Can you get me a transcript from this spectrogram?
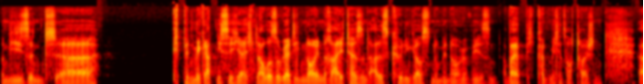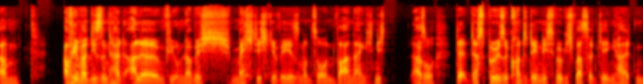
und die sind, äh, ich bin mir gerade nicht sicher. Ich glaube sogar, die neuen Reiter sind alles Könige aus Numenor gewesen. Aber ich könnte mich jetzt auch täuschen. Ähm, auf jeden Fall, die sind halt alle irgendwie unglaublich mächtig gewesen und so und waren eigentlich nicht. Also, das Böse konnte denen nicht wirklich was entgegenhalten.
